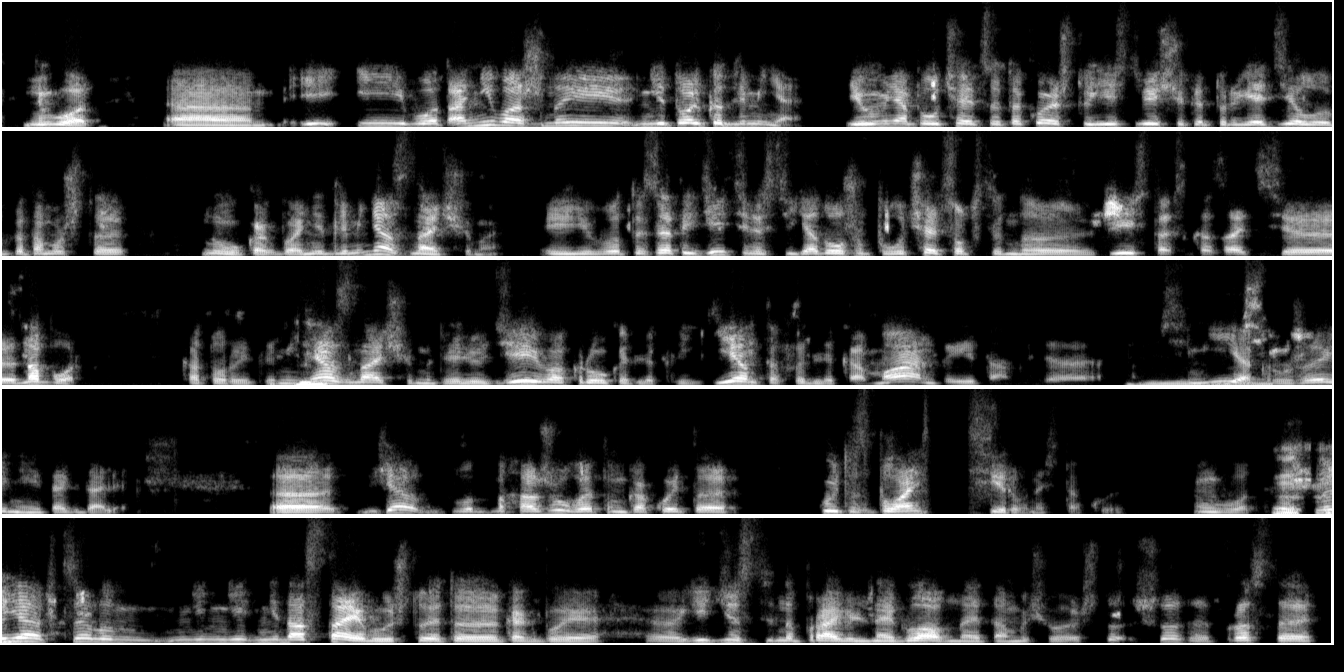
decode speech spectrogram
вот. Э, и, и вот они важны не только для меня. И у меня получается такое, что есть вещи, которые я делаю, потому что, ну, как бы они для меня значимы. И вот из этой деятельности я должен получать, собственно, весь, так сказать, э, набор, который для меня значим, для людей вокруг, и для клиентов, и для команды, и там для там, семьи, окружения и так далее. Э, я вот нахожу в этом какой-то какую-то сбалансированность такую. Вот. Но я в целом не, не, не настаиваю, что это как бы э, единственно правильное, главное там еще что, что-то. Просто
